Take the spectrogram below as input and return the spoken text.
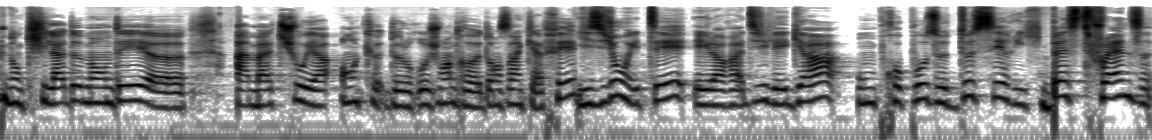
Donc il a demandé euh, à Mathieu et à Hank de le rejoindre dans un café. Ils y ont été et il leur a dit les gars, on me propose deux séries, Best Friends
